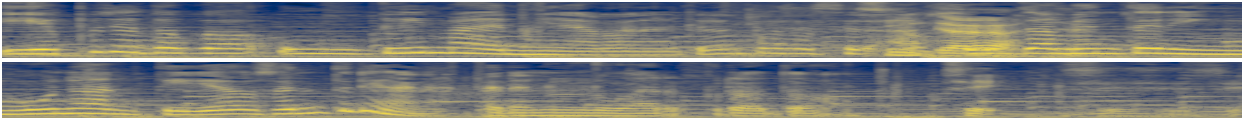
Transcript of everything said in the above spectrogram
Y después te toca un clima de mierda en el que no puedes hacer Sí, absolutamente ninguna actividad. O sea, no tenés ganas de estar en un lugar croto. Sí, sí, sí, sí.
